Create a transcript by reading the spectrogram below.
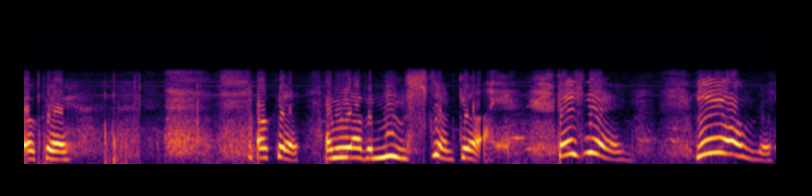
Okay. Okay, and we have a new stunt guy. His name, the only,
